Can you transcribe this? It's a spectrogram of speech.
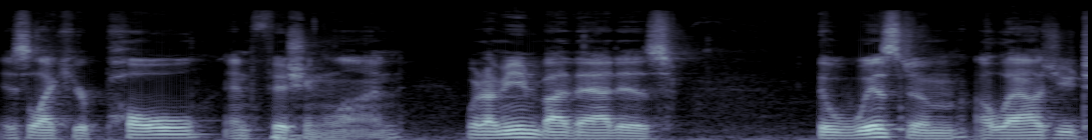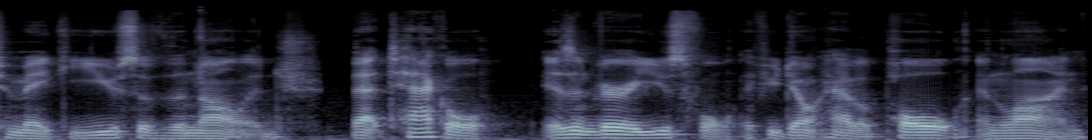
is like your pole and fishing line. What I mean by that is the wisdom allows you to make use of the knowledge. That tackle isn't very useful if you don't have a pole and line.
